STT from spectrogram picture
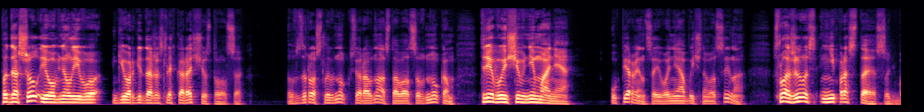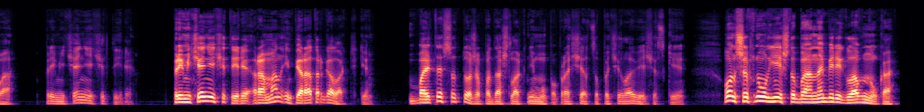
Подошел и обнял его. Георгий даже слегка расчувствовался. Взрослый внук все равно оставался внуком, требующим внимания. У первенца его необычного сына сложилась непростая судьба. Примечание 4. Примечание 4. Роман «Император галактики». Бальтесса тоже подошла к нему попрощаться по-человечески. Он шепнул ей, чтобы она берегла внука.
